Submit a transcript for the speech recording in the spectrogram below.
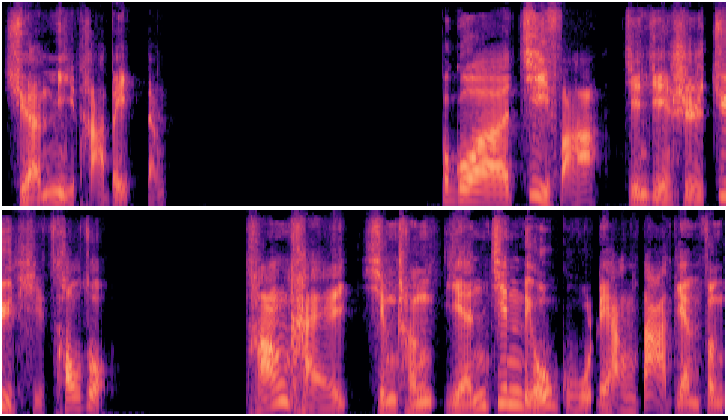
玄秘塔碑等。不过技法仅仅是具体操作，唐楷形成严筋留骨两大巅峰，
